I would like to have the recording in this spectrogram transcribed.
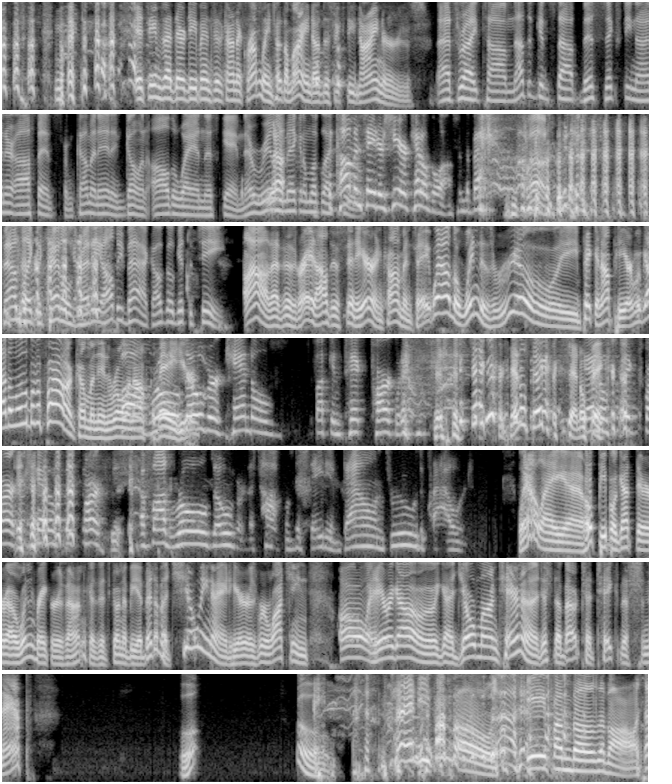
but it seems that their defense is kind of crumbling to the mind of the 69ers. That's right, Tom. Nothing can stop this 69er offense from coming in and going all the way in this game. They're really Well, making them look The like fools. commentators hear kettle go off in the back. of the Oh. Sounds like the kettle's ready. I'll be back. I'll go get the tea. Oh, that's just great. I'll just sit here and commentate. Well, the wind is really picking up here. We've got a little bit of fog coming in, rolling off Fog the bay here. over Candle fucking Pick Park, whatever. Stick. Candlestick Park, Candlestick Park. A fog rolls over the top of the stadium, down through the crowd. Well, I uh, hope people got their uh, windbreakers on because it's going to be a bit of a chilly night here as we're watching. Oh, here we go. We got Joe Montana just about to take the snap. Oh. Oh. And he fumbled. he fumbled the ball.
